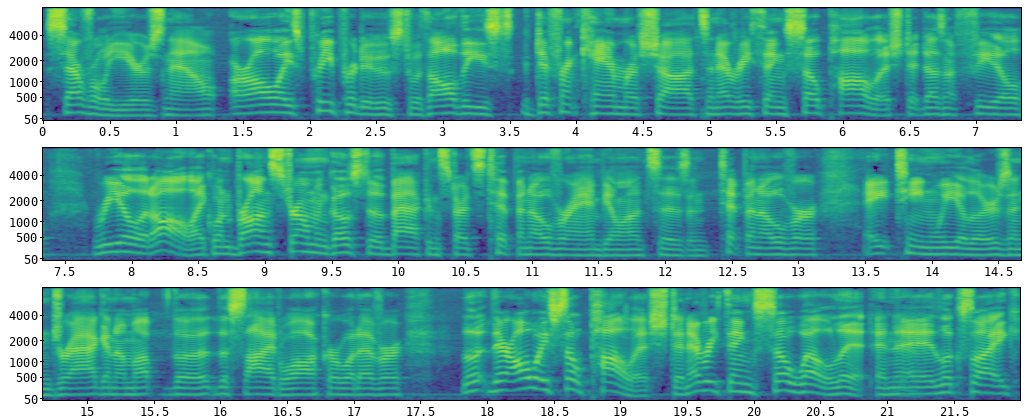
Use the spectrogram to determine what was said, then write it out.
several years now are always pre-produced with all these different camera shots and everything so polished it doesn't feel real at all. Like when Braun Strowman goes to the back and starts tipping over ambulances and tipping over 18 wheelers and dragging them up the, the sidewalk or whatever. They're always so polished and everything's so well lit, and it looks like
